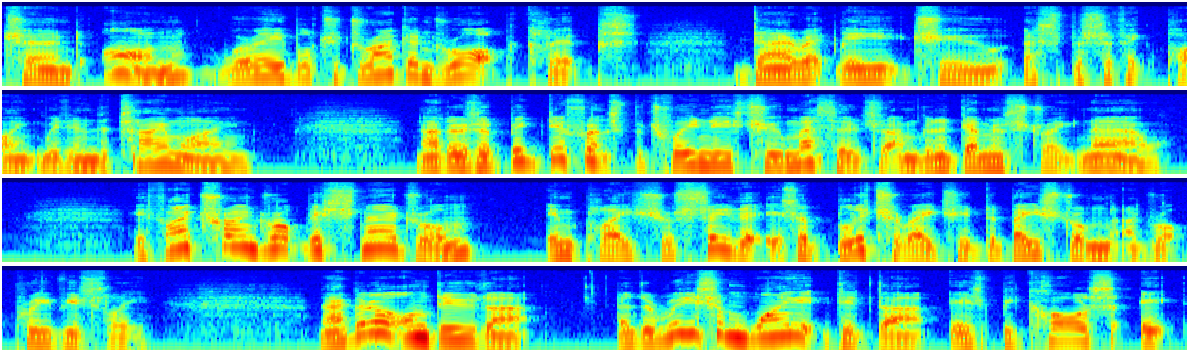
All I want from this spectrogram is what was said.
turned on we're able to drag and drop clips directly to a specific point within the timeline. Now there's a big difference between these two methods that I'm going to demonstrate now. If I try and drop this snare drum in place, you'll see that it's obliterated the bass drum that I dropped previously. Now I'm going to undo that and the reason why it did that is because it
